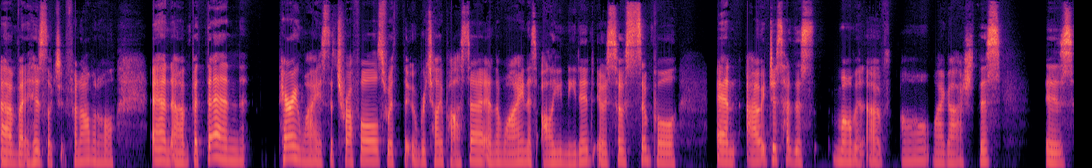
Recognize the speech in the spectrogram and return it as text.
um, but his looked phenomenal. And uh, but then pairing wise, the truffles with the umbricelli pasta and the wine is all you needed. It was so simple. And I just had this moment of, oh my gosh, this is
